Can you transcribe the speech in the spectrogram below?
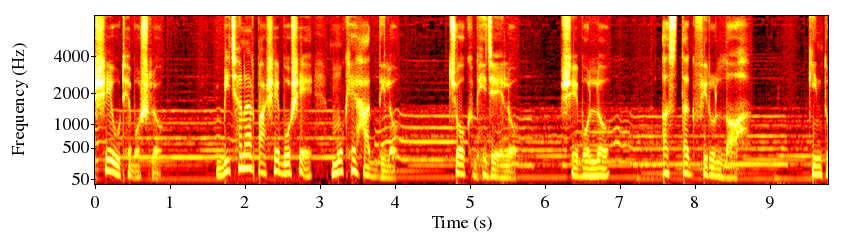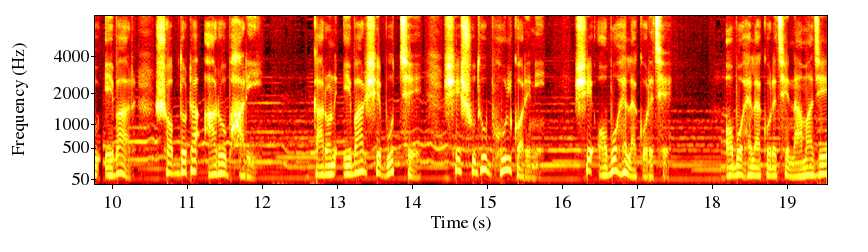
সে উঠে বসল। বিছানার পাশে বসে মুখে হাত দিল। চোখ ভিজে এলো। সে বলল আস্তাক ফিরুল্লাহ কিন্তু এবার শব্দটা আরও ভারী, কারণ এবার সে বুঝছে সে শুধু ভুল করেনি, সে অবহেলা করেছে। অবহেলা করেছে নামাজে,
